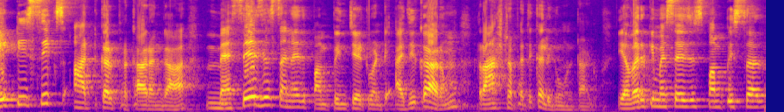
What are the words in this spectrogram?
ఎయిటీ సిక్స్ ఆర్టికల్ ప్రకారంగా మెసేజెస్ అనేది పంపించేటువంటి అధికారం రాష్ట్రపతి కలిగి ఉంటాడు. ఎవరికి మెసేజెస్ పంపిస్తారు?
